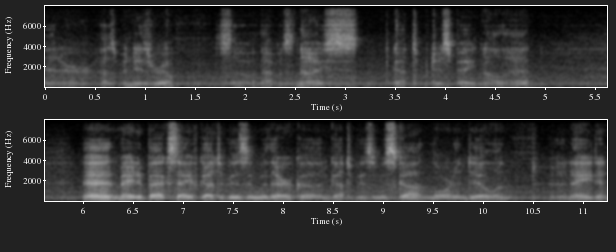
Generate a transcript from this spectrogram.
and her husband, Israel. So that was nice. Got to participate in all that. And made it back safe. Got to visit with Erica, and got to visit with Scott and Lauren and Dylan, and Aiden,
